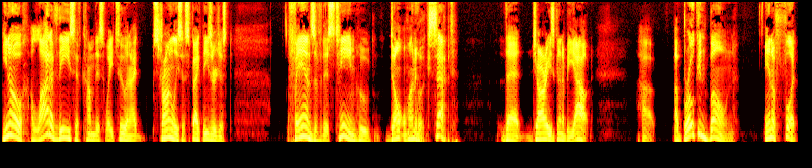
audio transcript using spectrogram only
You know, a lot of these have come this way too, and I strongly suspect these are just fans of this team who don't want to accept that Jarry's going to be out. Uh, a broken bone in a foot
